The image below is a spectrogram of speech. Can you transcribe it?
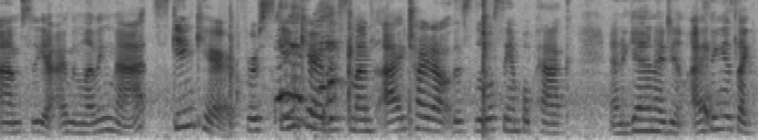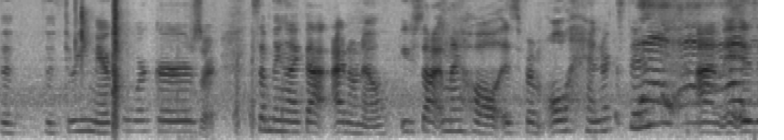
Um, so yeah, I've been loving that. Skincare. For skincare this month, I tried out this little sample pack. And again, I didn't, I think it's like the the three miracle workers or something like that. I don't know. You saw it in my haul. Is from Ole Henriksen. Um, it is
